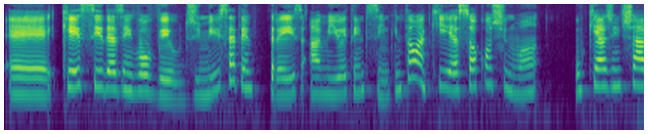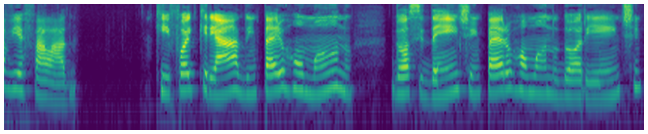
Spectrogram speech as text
é, que se desenvolveu de 1073 a 1085. Então, aqui é só continuando o que a gente já havia falado, que foi criado o Império Romano do Ocidente, o Império Romano do Oriente,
